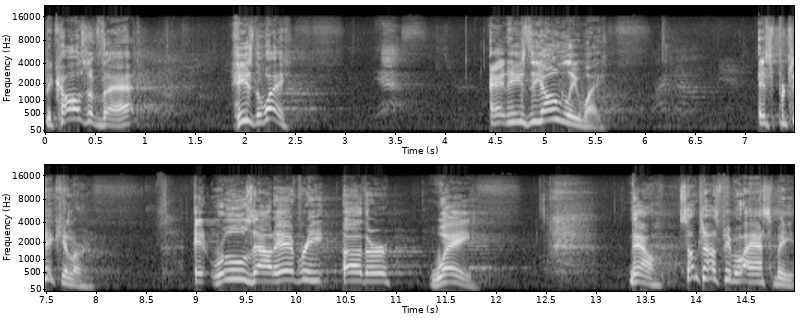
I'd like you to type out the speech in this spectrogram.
because of that, he's the way. And he's the only way. It's particular. It rules out every other way. Now, sometimes people ask me,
